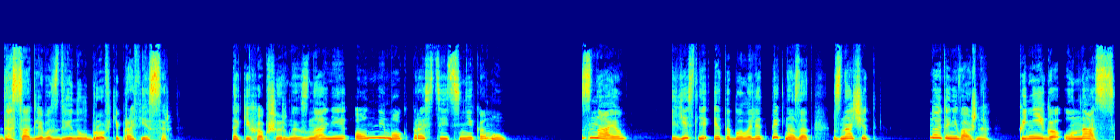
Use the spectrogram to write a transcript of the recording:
Досадливо сдвинул бровки профессор. Таких обширных знаний он не мог простить никому. «Знаю. Если это было лет пять назад, значит... Но это не важно. Книга у нас!»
